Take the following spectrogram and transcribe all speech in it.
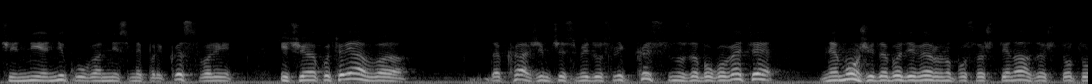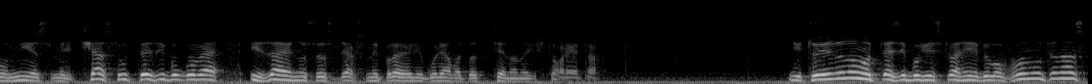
че ние никога не сме прекъсвали и че ако трябва да кажем, че сме дошли късно за боговете, не може да бъде верно по същина, защото ние сме част от тези богове и заедно с тях сме правили голямата сцена на историята. Нито едно от тези божества не е било вън от нас,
